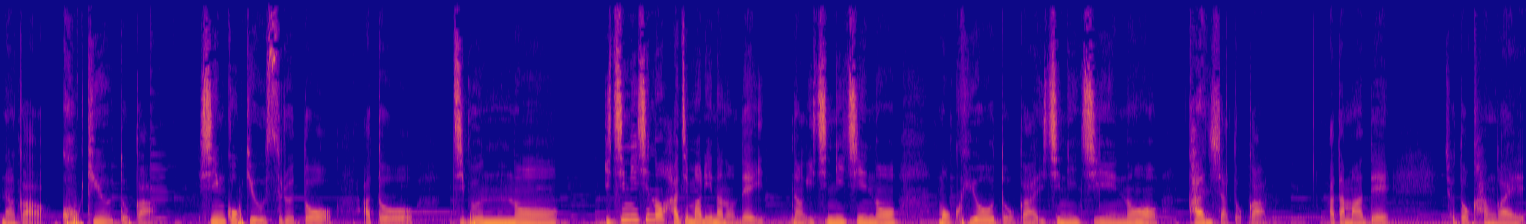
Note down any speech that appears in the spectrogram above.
なんか呼吸とか深呼吸すると、あと自分の一日の始まりなので、なんか一日の目標とか一日の感謝とか頭でちょっと考え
